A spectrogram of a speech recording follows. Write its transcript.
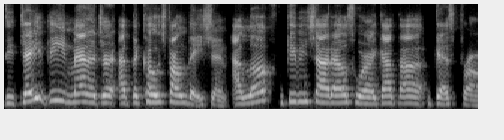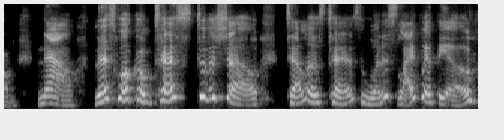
the JV manager at the Coach Foundation. I love giving shout outs where I got the guest from. Now, let's welcome Tess to the show. Tell us, Tess, what is life with you?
